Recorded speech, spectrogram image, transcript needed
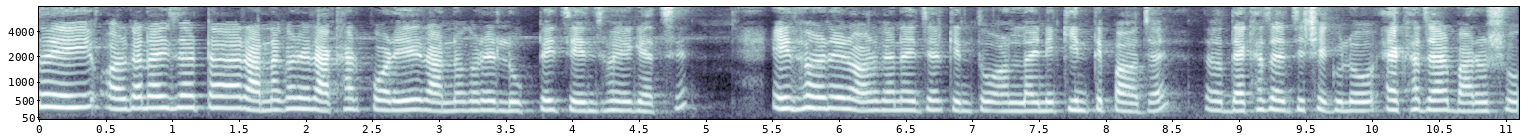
তো এই অর্গানাইজারটা রান্নাঘরে রাখার পরে রান্নাঘরের লুকটাই চেঞ্জ হয়ে গেছে। এই ধরনের অর্গানাইজার কিন্তু অনলাইনে কিনতে পাওয়া যায়। তো দেখা যায় যে সেগুলো এক হাজার বারোশো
